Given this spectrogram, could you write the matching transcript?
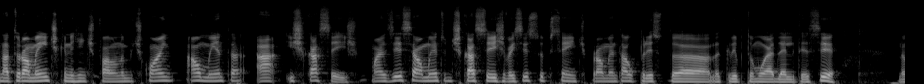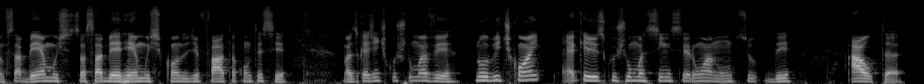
naturalmente, que a gente fala no Bitcoin, aumenta a escassez. Mas esse aumento de escassez vai ser suficiente para aumentar o preço da, da criptomoeda LTC? Não sabemos, só saberemos quando de fato acontecer. Mas o que a gente costuma ver no Bitcoin é que isso costuma sim ser um anúncio de alta.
